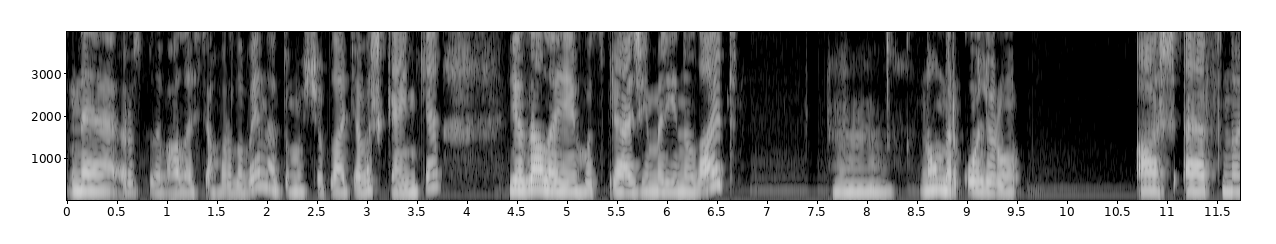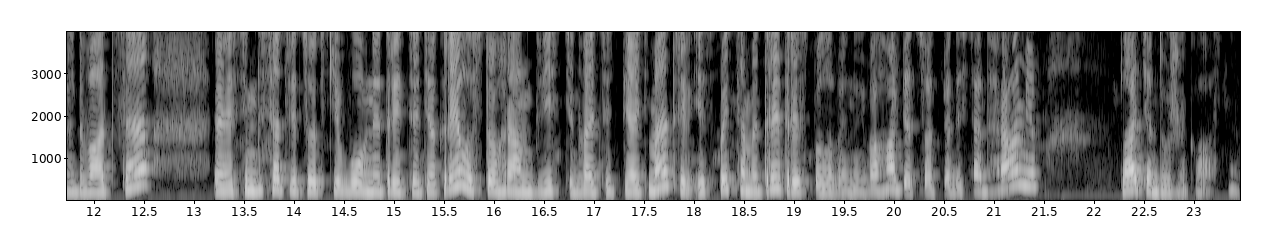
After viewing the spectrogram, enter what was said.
не розпливалася горловина, тому що плаття важкеньке. В'язала я його з пряжі Merino Light. Номер кольору HF02C. Е, 70% вовни 30 акрилу, 100 грам 225 метрів і спицями 3-3,5. Вага 550 грамів. Плаття дуже класне.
